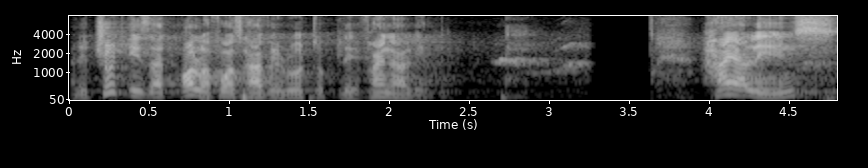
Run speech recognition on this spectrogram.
And the truth is that all of us have a role to play, finally. Hirelings,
